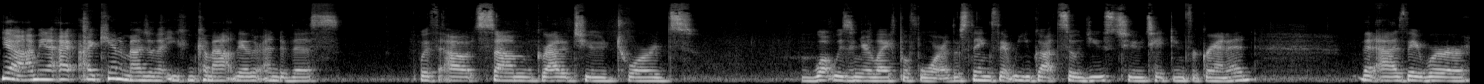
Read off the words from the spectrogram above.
Yeah, I mean, I, I can't imagine that you can come out the other end of this without some gratitude towards what was in your life before. Those things that you got so used to taking for granted that as they were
